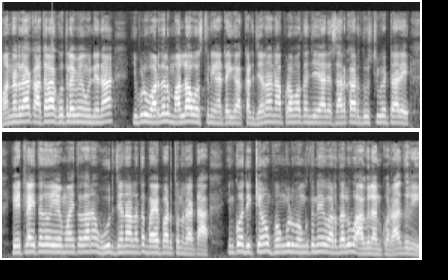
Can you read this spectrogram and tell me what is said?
మొన్నటిదాకా అతలాకుతలమే ఉండేనా? ఇప్పుడు వరదలు మళ్ళీ వస్తున్నాయట. ఇక అక్కడ జనాన్ని అప్రమత్తం చేయాలి సర్కారు దృష్టి పెట్టాలి. ఎట్లయితుందో ఏమవుతుందో అని ఊరు జనాలంతా భయపడుతున్నారట. ఇంకో దిక్కేమో పొంగుడు వంగుతున్నాయి వరదలు వాగులు అనుకో రాదురి.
